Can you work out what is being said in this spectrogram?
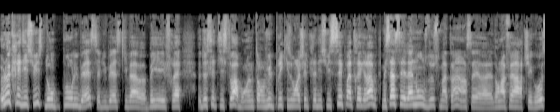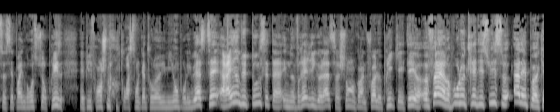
le Crédit Suisse, donc pour l'UBS, c'est l'UBS qui va euh, payer les frais de cette histoire. Bon, en même temps, vu le prix qu'ils ont acheté le Crédit Suisse, c'est pas très grave. Mais ça, c'est l'annonce de ce matin. Hein. c'est euh, dans l'affaire Archegos, c'est pas une grosse surprise. Et puis, franchement, 388 millions pour l'UBS, c'est rien du tout. C'est euh, une vraie rigolade, sachant encore une fois le prix qui a été offert pour le Crédit Suisse à l'époque.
